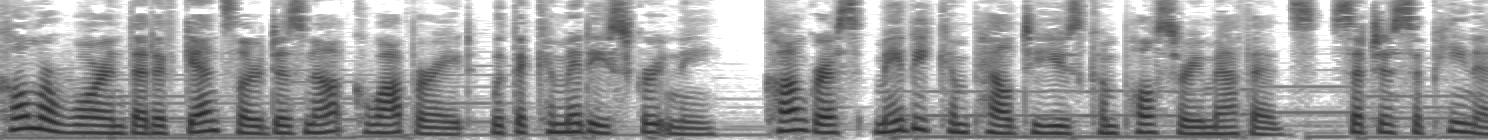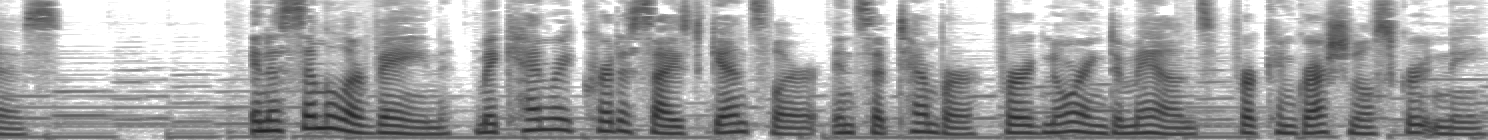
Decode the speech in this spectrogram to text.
Comer warned that if Gensler does not cooperate with the committee's scrutiny, Congress may be compelled to use compulsory methods, such as subpoenas. In a similar vein, McHenry criticized Gensler in September for ignoring demands for congressional scrutiny.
